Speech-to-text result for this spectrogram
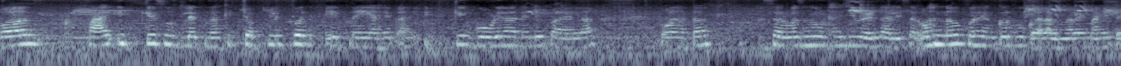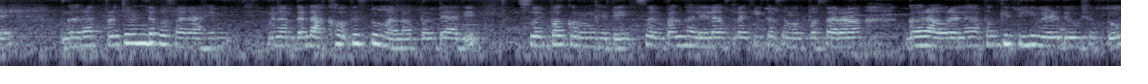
पण पाय इतके सुजलेत ना की चपलीत पण येत नाही आहेत आणि इतके गोळे आलेले पायाला. पण आता सर्वजण उठायची वेळ झाली. सर्वांना भयंकर भुका लागणार आहे माहीत आहे. घरात प्रचंड पसारा आहे. मी नंतर दाखवतेच तुम्हाला पण त्याआधी स्वयंपाक करून घेते. स्वयंपाक झालेला असला की कसं मग पसारा घर आवरायला आपण कितीही वेळ देऊ शकतो.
